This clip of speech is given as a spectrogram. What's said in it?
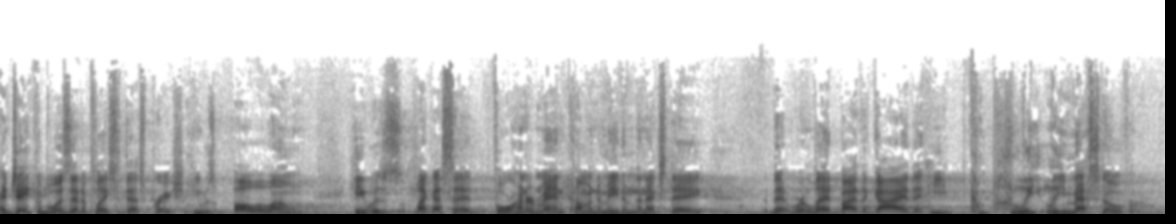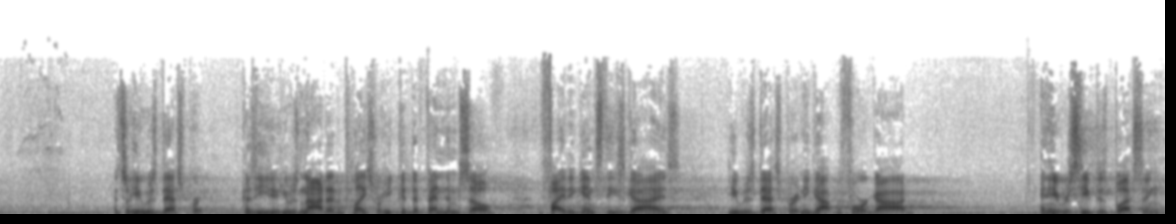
And Jacob was at a place of desperation. He was all alone. He was, like I said, 400 men coming to meet him the next day that were led by the guy that he completely messed over. And so he was desperate because he, he was not at a place where he could defend himself, fight against these guys. He was desperate and he got before God and he received his blessing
